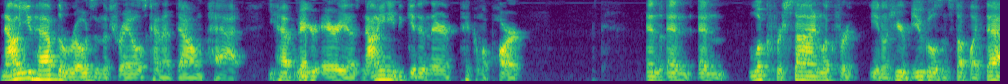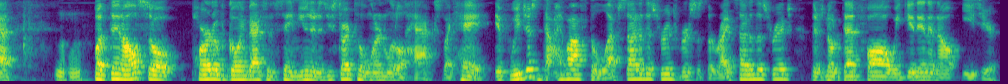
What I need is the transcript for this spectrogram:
Now you have the roads and the trails kind of down pat. You have Yep. bigger areas. Now you need to get in there and pick them apart, and and and look for sign, look for you know hear bugles and stuff like that. hmm But then also part of going back to the same unit is you start to learn little hacks like, hey, if we just dive off the left side of this ridge versus the right side of this ridge, there's no deadfall. We get in and out easier.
